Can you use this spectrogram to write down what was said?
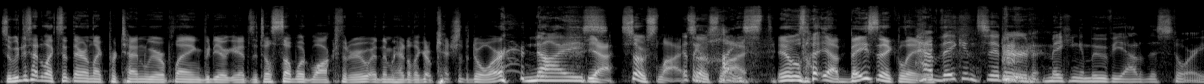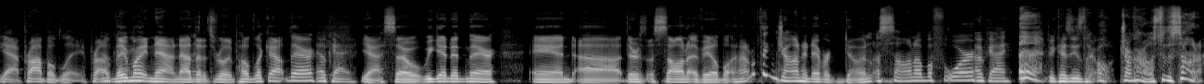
So we just had to like sit there and like pretend we were playing video games until someone walked through, and then we had to like go catch the door. nice. yeah, so sly, It's so like sly. heist. It was like yeah, basically. Have they considered making a movie out of this story? Yeah, probably. Probably Okay. they might now. Now that it's really public out there. Okay. Yeah. So we get in there, and uh, there's a sauna available, and I don't think John had ever done a sauna before. Okay. because he's like, "Oh, John Carl, let's do the sauna,"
